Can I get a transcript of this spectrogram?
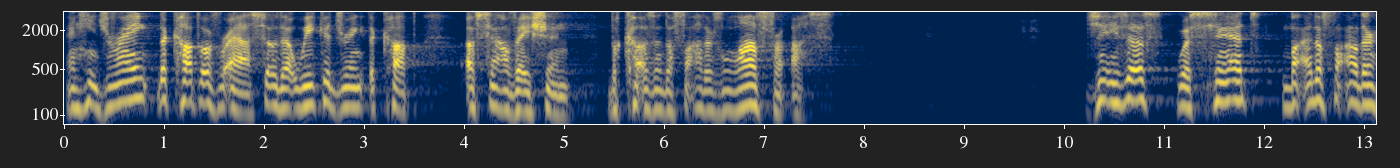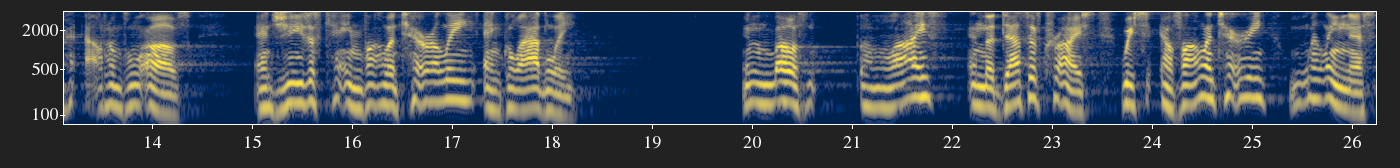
And he drank the cup of wrath so that we could drink the cup of salvation because of the Father's love for us. Jesus was sent by the Father out of love and Jesus came voluntarily and gladly. In both the life and the death of Christ, we see a voluntary willingness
